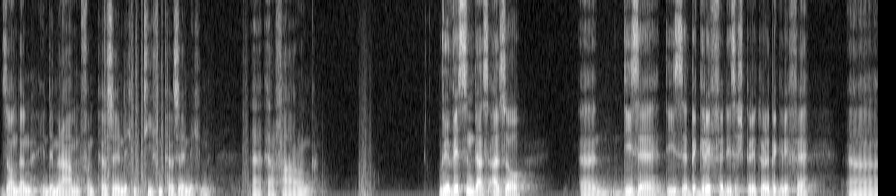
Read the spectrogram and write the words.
sondern in dem Rahmen von persönlichen, tiefen persönlichen äh, Erfahrung. Wir wissen, dass also äh, diese, diese Begriffe, diese spirituellen Begriffe äh,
